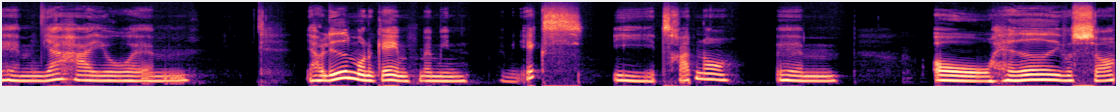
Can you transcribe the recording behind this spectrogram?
Øhm, jeg har jo... Øhm, jeg har levet monogamt med min, med min eks i 13 år. Øhm, og havde jo så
